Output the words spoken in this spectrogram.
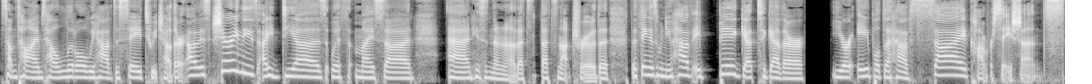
sometimes how little we have to say to each other. I was sharing these ideas with my son and he said, no, no, no, that's, that's not true. The, the thing is when you have a big get together, you're able to have side conversations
